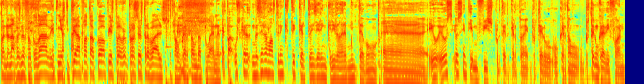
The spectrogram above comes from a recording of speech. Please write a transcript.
Quando andavas na faculdade e tinhas que tirar fotocópias para, para os teus trabalhos. Pá, o cartão da Planet. Epá, os car- Mas era uma altura em que ter cartões era incrível, era muito bom. Ah, eu eu, eu sentia-me fixe por ter cartões, por ter o, o cartão, por ter um credifone.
